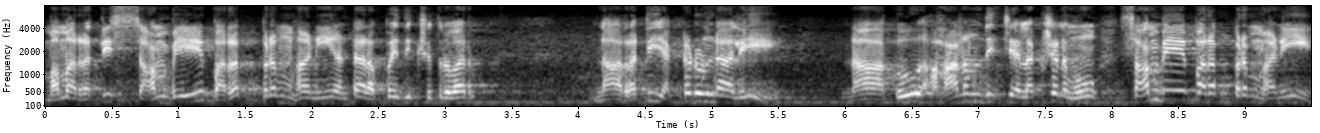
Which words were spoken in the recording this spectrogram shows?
మమ రతి సాంబే పరబ్రహ్మణి అంటారు అప్పయ్య దీక్షితుల వారు. నా రతి ఎక్కడుండాలి? నాకు ఆనందించే లక్షణము సాంబే పరబ్రహ్మణి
